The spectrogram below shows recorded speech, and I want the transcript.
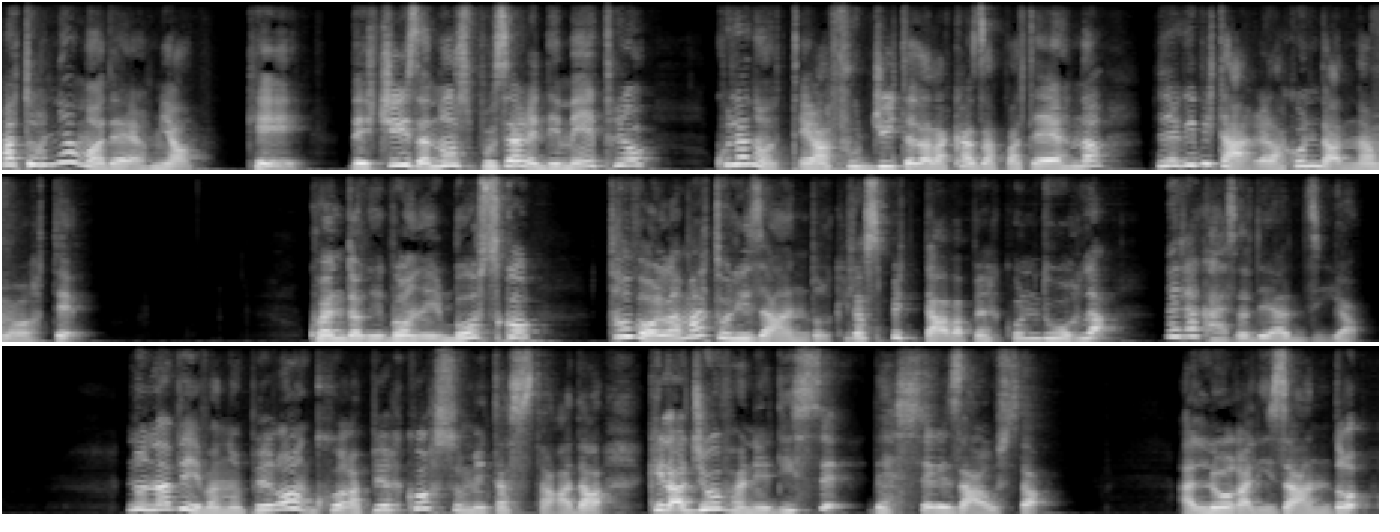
Ma torniamo ad Ermia, che, decisa a non sposare Demetrio, quella notte era fuggita dalla casa paterna per evitare la condanna a morte. Quando arrivò nel bosco, trovò l'amato Lisandro che l'aspettava per condurla nella casa della zia. Non avevano però ancora percorso metà strada che la giovane disse d'essere esausta. Allora Lisandro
